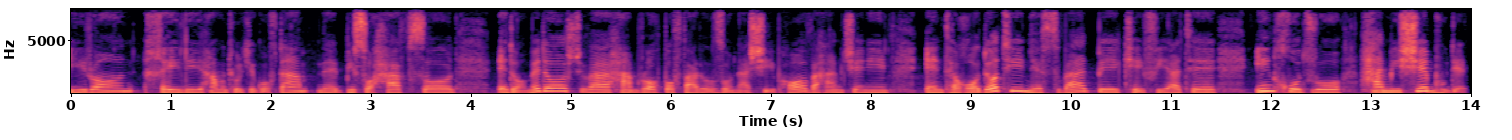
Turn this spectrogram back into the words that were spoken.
ایران خیلی همونطور که گفتم 27 سال ادامه داشت و همراه با فراز و نشیب ها و همچنین انتقاداتی نسبت به کیفیت این خودرو همیشه بوده.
